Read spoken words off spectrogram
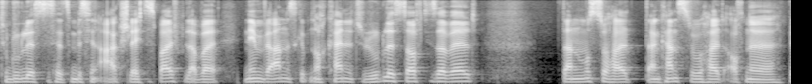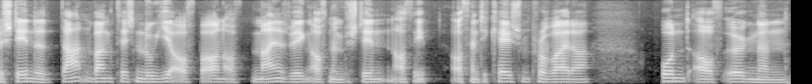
To-Do-List ist jetzt ein bisschen arg schlechtes Beispiel, aber nehmen wir an, es gibt noch keine To-Do-Liste auf dieser Welt, dann musst du halt, dann kannst du halt auf eine bestehende Datenbanktechnologie aufbauen, auf meinetwegen auf einen bestehenden Authi- Authentication-Provider und auf irgendeinen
